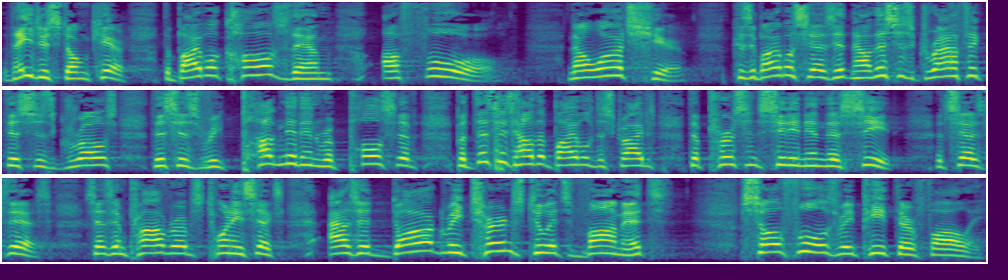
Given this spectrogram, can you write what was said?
they just don't care. The Bible calls them a fool. Now watch here. Because the Bible says it. Now this is graphic, this is gross, this is repugnant and repulsive, but this is how the Bible describes the person sitting in this seat. It says this. It says in Proverbs 26, as a dog returns to its vomit, so fools repeat their folly.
